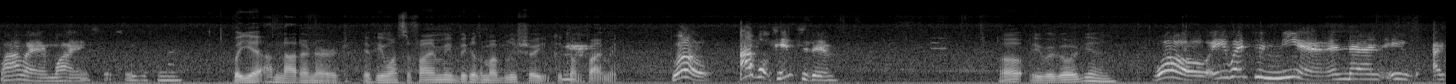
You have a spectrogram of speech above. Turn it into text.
Well, I'm wearing white, so it's easy for me. But yeah, I'm not a nerd. If he wants to find me because of my blue shirt, you could come find me. Whoa! I walked into them. Oh, here we go again. Whoa! He went to near, and then he, I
